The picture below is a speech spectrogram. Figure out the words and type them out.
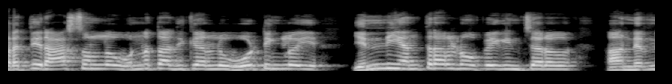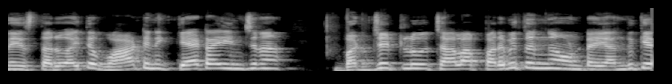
ప్రతి రాష్ట్రంలో ఉన్నతాధికారులు ఓటింగ్లో ఎన్ని యంత్రాలను ఉపయోగించారో ఆ, నిర్ణయిస్తారు. అయితే వాటిని కేటాయించిన బడ్జెట్లు చాలా పరిమితంగా ఉంటాయి. అందుకే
